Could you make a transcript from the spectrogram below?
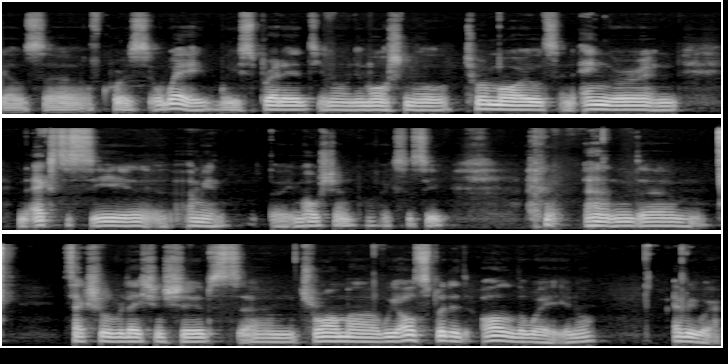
goes, uh, of course, away. We spread it, you know, in emotional turmoils and anger and, and ecstasy. I mean, the emotion of ecstasy, and um, sexual relationships, um, trauma. We all split it all the way, you know, everywhere.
